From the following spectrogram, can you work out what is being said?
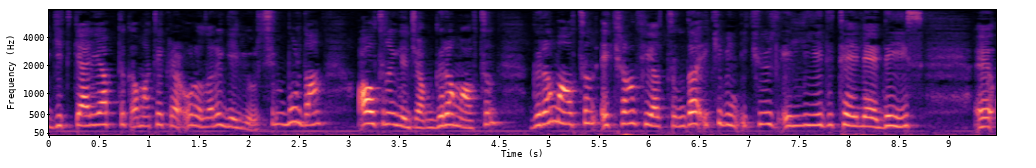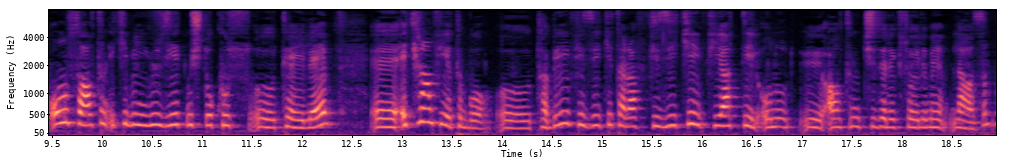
bir git gel yaptık ama tekrar oralara geliyoruz. Şimdi buradan altına geleceğim. Gram altın. Gram altın ekran fiyatında 2257 TL'deyiz. E, ons altın 2179 TL. E, ekran fiyatı bu e, tabii. Fiziki taraf fiziki fiyat değil. Onu e, altını çizerek söylemem lazım.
